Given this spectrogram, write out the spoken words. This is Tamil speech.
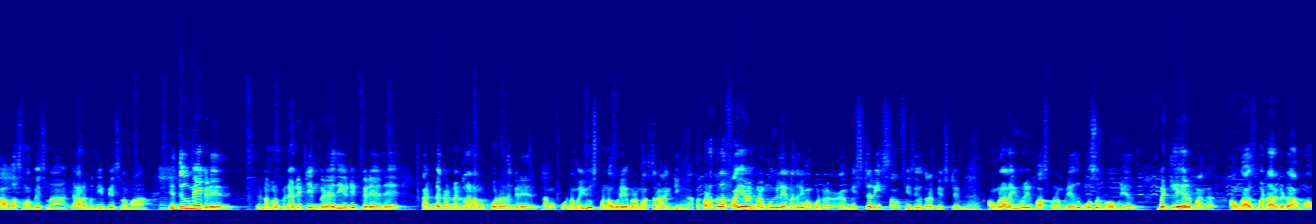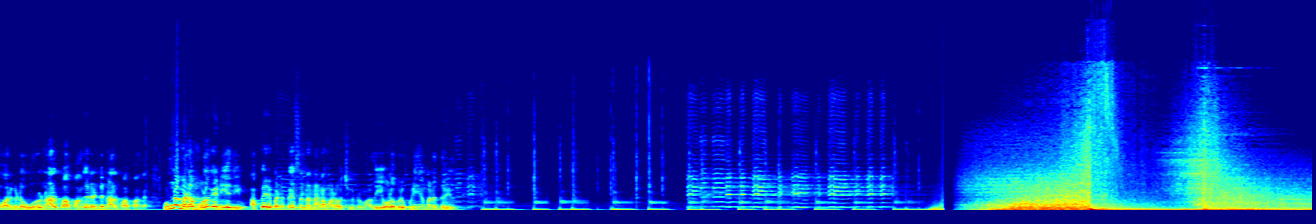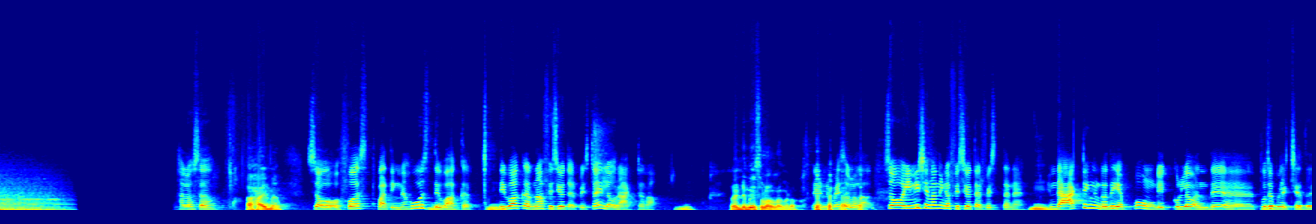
ஆபாசமாக பேசினா யாரை பற்றியும் பேசினோமா எதுவுமே கிடையாது. நம்மளுக்கு பின்னாடி டீம் கிடையாது எடிட் கிடையாது. கண்ட கண்டென்ட்லாம் நம்ம போடுறதும் கிடையாது. நம்ம போ- நம்ம யூஸ் பண்ண ஒரே பிரம்மாஸ்திரம் ஆக்டிங் தான் படத்தில் ஃபயர்ன்ற மூவியில் என்ன தெரியுமா போட்டிருக்காங்க? மிஸ்டரிஸ் ஆஃப் ஃபிசியோதெரபிஸ்ட் அவங்களால யூரின் பாஸ் பண்ண முடியாது மோசம் போக முடியாது. பெட்லேயே இருப்பாங்க. அவங்க ஹஸ்பண்டாக இருக்கட்டும் அம்மாவாக இருக்கட்டும் ஒரு நாள் பார்ப்பாங்க ரெண்டு நாள் பார்ப்பாங்க. உண்மை மேடம் உலக நியதி அப்பேற்பட்ட பேஷண்ட்டை நடமாட வச்சுக்கிட்டு இருக்கோம். அது எவ்வளோ ஒரு புனிதமான தெரியல. Sir hi ma'am so first பார்த்தீங்கன்னா ஹூ இஸ் திவாகர் திவாகர்னா ஃபிசியோதெரபிஸ்டா இல்லை ஒரு ஆக்டரா ரெண்டுமே சொல்லலாம் மேடம் ரெண்டுமே சொல்லலாம். ஸோ இனிஷியலாக நீங்கள் ஃபிசியோதெரபிஸ்ட் தானே? இந்த ஆக்டிங்ன்றது எப்போ உங்களுக்குள்ள வந்து புதுப்பிடிச்சது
